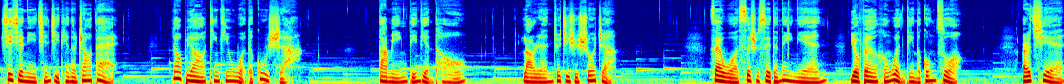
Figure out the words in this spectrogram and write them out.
谢谢你前几天的招待。”要不要听听我的故事啊？大明点点头，老人就继续说着：“在我四十岁的那年，有份很稳定的工作，而且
